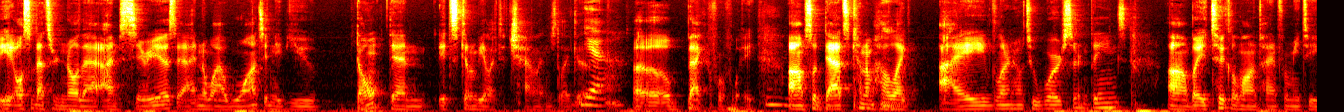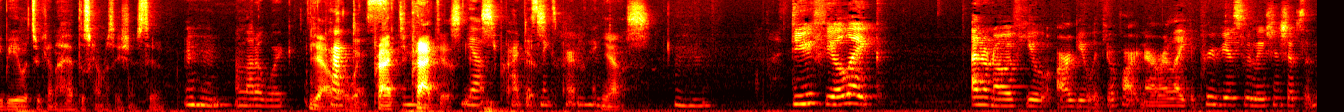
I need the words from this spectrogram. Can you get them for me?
it also lets her know that I'm serious I know what I want and if you don't then it's gonna be like a challenge like a, Yeah. a, a back and forth way. Um, so that's kind of how like I learned how to word certain things um, but it took a long time for me to be able to kind of have those conversations too Mm-hmm. A lot of work. yeah, a lot of work. Practice. Practice. Mhm. Practice. Yeah. Yes, practice. makes perfect. Yes. Mm-hmm. Do you feel like I don't know if you argue with your partner or like previous relationships and,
